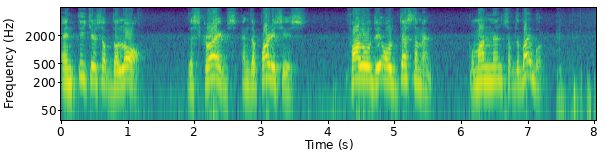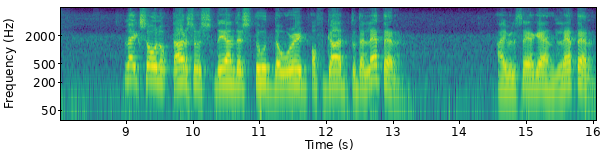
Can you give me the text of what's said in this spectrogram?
and teachers of the law, the scribes, and the Pharisees follow the Old Testament commandments of the Bible? Like Saul of Tarsus, they understood the word of God to the letter. I will say again, letter,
